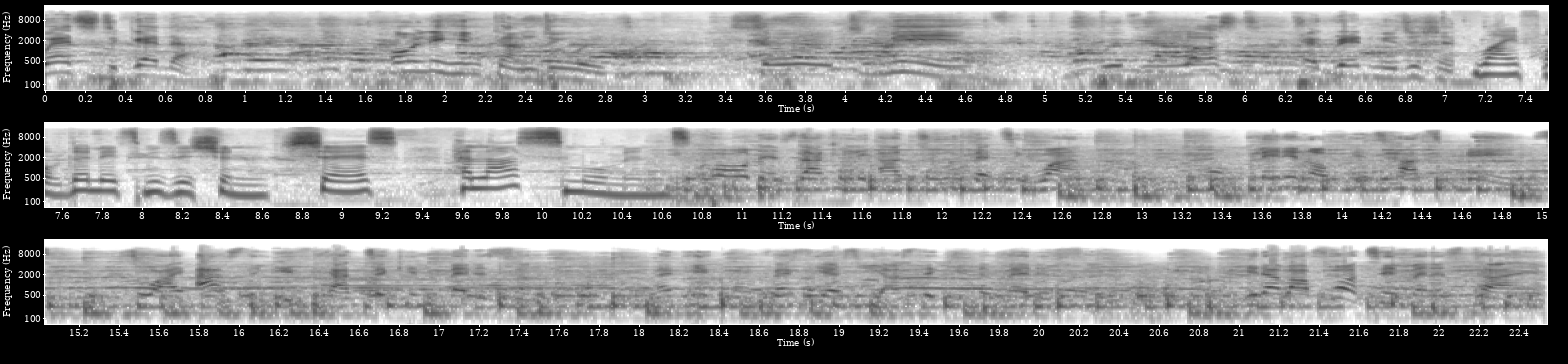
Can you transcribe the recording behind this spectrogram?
words together, only him can do it. So to me, we've lost a great musician. Wife of the late musician shares her last moments. He called exactly at 2.31, complaining of his heart pains. So I asked him if he had taken medicine, and he confessed yes, he has taken the medicine. In about 14 minutes time,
